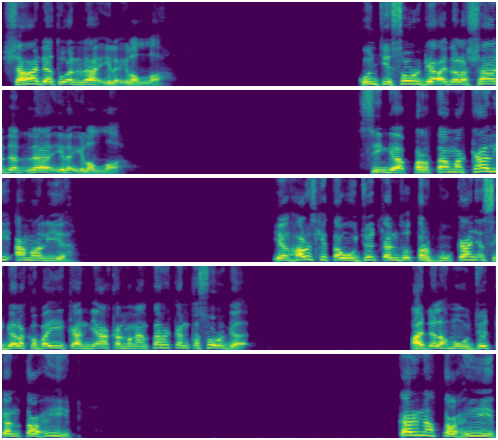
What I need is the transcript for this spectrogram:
syahadatu an la ilaha illallah Kunci surga adalah syahadat la ilaha illallah. Sehingga pertama kali amalia yang harus kita wujudkan untuk terbukanya segala kebaikan yang akan mengantarkan ke surga adalah mewujudkan tauhid. Karena tauhid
